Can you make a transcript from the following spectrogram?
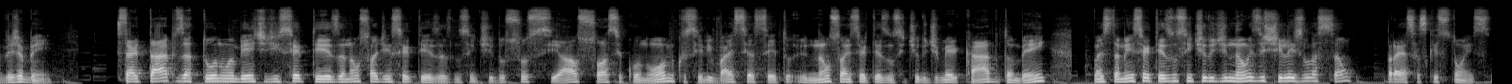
Veja bem, startups atuam num ambiente de incerteza, não só de incertezas no sentido social, socioeconômico, se ele vai ser aceito, não só incerteza no sentido de mercado também, mas também incerteza no sentido de não existir legislação para essas questões.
